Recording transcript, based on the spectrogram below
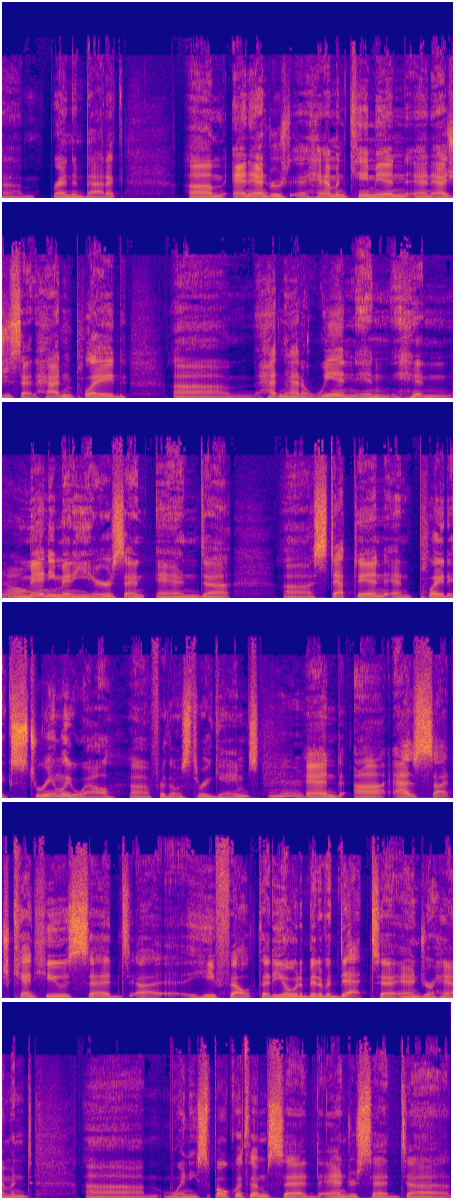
um, Brandon Baddock. Um, and Andrew Hammond came in, and as you said, hadn't played um, hadn't had a win in in no. many many years, and and uh, uh, stepped in and played extremely well uh, for those three games. Mm-hmm. And uh, as such, Kent Hughes said uh, he felt that he owed a bit of a debt to Andrew Hammond. Um, when he spoke with him, said Andrew said, uh,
